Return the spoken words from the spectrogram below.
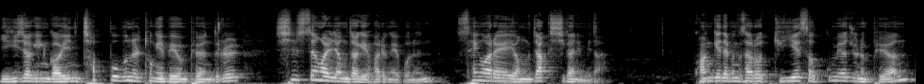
이기적인 거인 첫 부분을 통해 배운 표현들을 실생활 영작에 활용해보는 생활의 영작 시간입니다. 관계대명사로 뒤에서 꾸며주는 표현,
